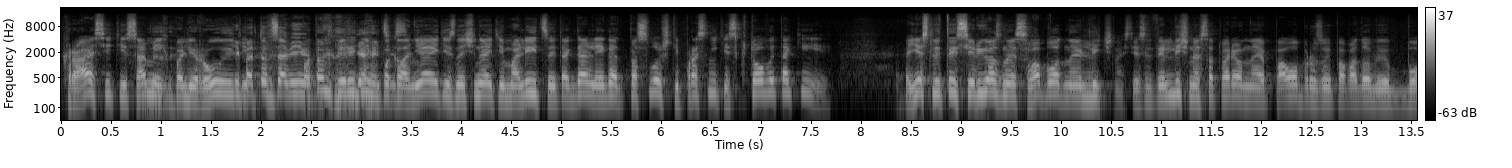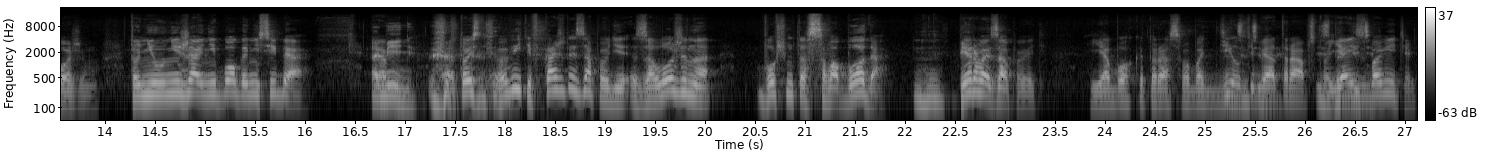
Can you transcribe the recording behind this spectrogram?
красите, сами их полируете. И потом сами Потом перед ними поклоняетесь, начинаете молиться и так далее. И говорят, послушайте, проснитесь, кто вы такие? Если ты серьезная, свободная личность, если ты личность, сотворенная по образу и по подобию Божьему, то не унижай ни Бога, ни себя. Аминь. Э, То есть, вы видите, в каждой заповеди заложена, в общем-то, свобода. Первая заповедь – «Я Бог, который освободил тебя тебя, от рабства, я избавитель». избавитель».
